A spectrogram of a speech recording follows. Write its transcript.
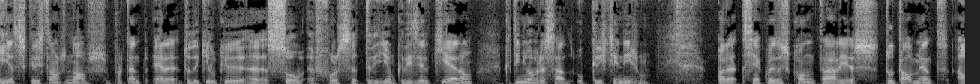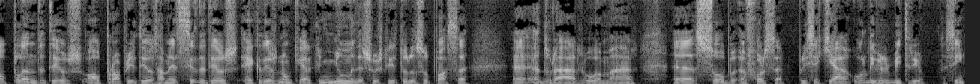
E esses cristãos novos, portanto, era tudo aquilo que, uh, sob a força, teriam que dizer que eram, que tinham abraçado o cristianismo. Ora, se há coisas contrárias totalmente ao plano de Deus, ao próprio Deus, à maneira de de Deus, é que Deus não quer que nenhuma das suas criaturas o possa uh, adorar ou amar uh, sob a força. Por isso é que há o livre-arbítrio, assim,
